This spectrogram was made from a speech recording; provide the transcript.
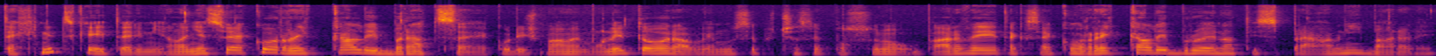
technický termín, ale něco jako rekalibrace, jako když máme monitor a jemu se počase posunou barvy, tak se jako rekalibruje na ty správné barvy.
